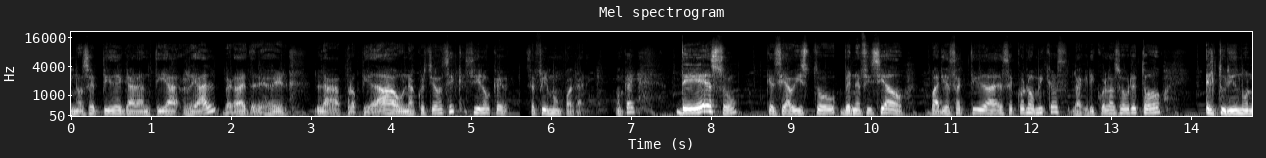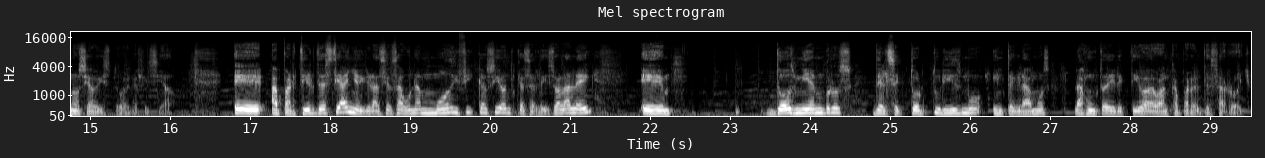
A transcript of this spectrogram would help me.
no se pide garantía real, ¿verdad? Es decir, la propiedad o una cuestión así, sino que se firma un pagaré. ¿okay? De eso que se ha visto beneficiado varias actividades económicas, la agrícola sobre todo, el turismo no se ha visto beneficiado. Eh, a partir de este año y gracias a una modificación que se le hizo a la ley, eh, dos miembros del sector turismo integramos la Junta Directiva de Banca para el Desarrollo,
